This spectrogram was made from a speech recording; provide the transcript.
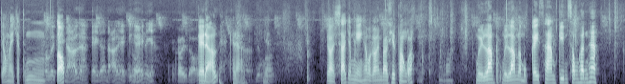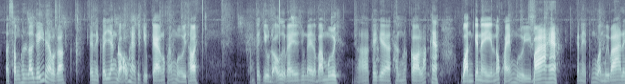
Chậu này chắc cũng cái tốt. cây đỡ ha cây đó đỡ hay cái rễ nó vậy. Cây đỡ. Cây đỡ giống Dạ. rồi. Rồi 600 ngàn ha bà con em bao ship toàn quốc 15 15 là một cây sam kim song hinh ha. Là song hinh lá gí nè bà con? Cây này có dáng đổ ha Cái chiều cao nó khoảng 10 thôi. Tổng cái chiều đổ từ đây xuống đây là 30 Đó cái, cái thân nó co lắc ha. Hoành cái này nó khoảng 13 ha. Cái này tính hoành 13 đi.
